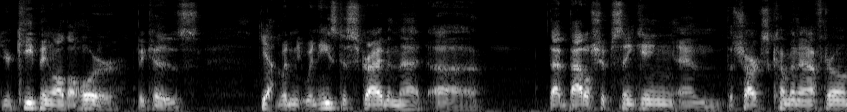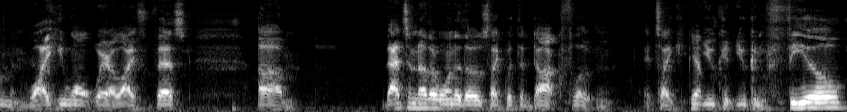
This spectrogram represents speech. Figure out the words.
you're keeping all the horror because Yeah. when when he's describing that uh that battleship sinking and the sharks coming after him and why he won't wear a life vest um that's another one of those like with the dock floating it's like Yep. you can you can feel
